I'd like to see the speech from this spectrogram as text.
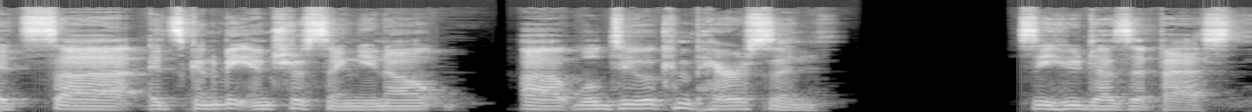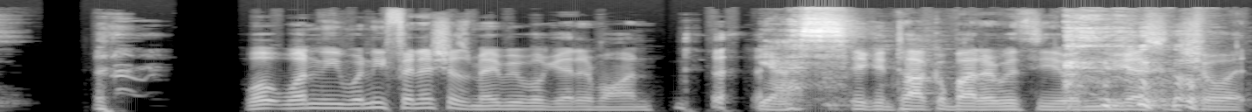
It's uh it's gonna be interesting, you know. Uh we'll do a comparison. See who does it best. well when he when he finishes, maybe we'll get him on. yes. he can talk about it with you and you guys can show it.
